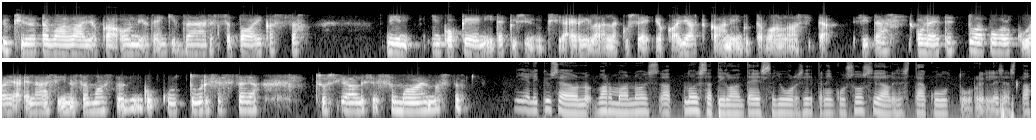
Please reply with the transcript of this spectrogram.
yksilö tavallaan, joka on jotenkin väärässä paikassa, niin, niin kokee niitä kysymyksiä eri lailla kuin se, joka jatkaa niin kuin tavallaan sitä, sitä oletettua polkua ja elää siinä samassa niin kuin kulttuurisessa ja sosiaalisessa maailmassa. Niin, eli kyse on varmaan noissa, noissa tilanteissa juuri siitä niin kuin sosiaalisesta ja kulttuurillisesta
